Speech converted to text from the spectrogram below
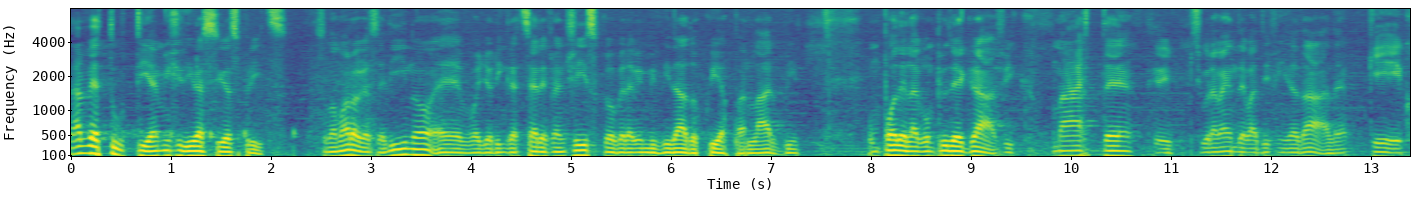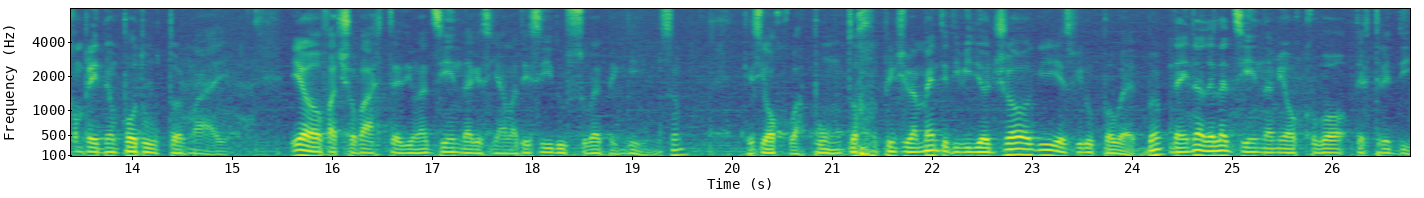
Salve a tutti amici di Classica Spritz, sono Mauro Casalino e voglio ringraziare Francesco per avermi invitato qui a parlarvi un po' della computer graphic, un'arte che sicuramente va definita tale, che comprende un po' tutto ormai. Io faccio parte di un'azienda che si chiama Desidus Web Games, che si occupa appunto principalmente di videogiochi e sviluppo web. All'interno dell'azienda mi occupo del 3D,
